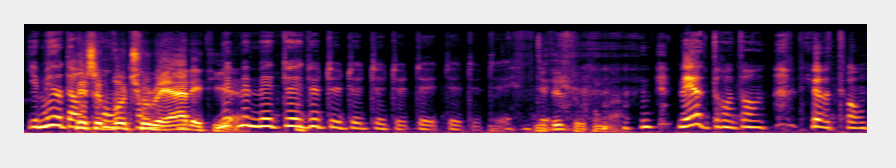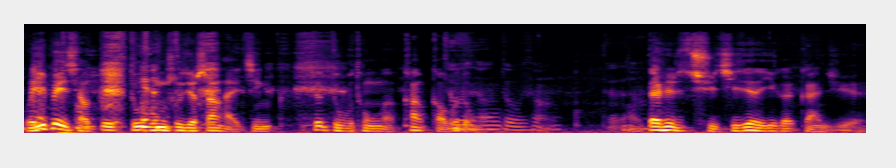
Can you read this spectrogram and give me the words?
也没有到那是 virtual reality，没没没，对对对对对对对对对对，你都读通了？没有读通，没有通。我一辈子想读读通书就《山海经》，就读不通了，看搞不懂，读不通。但是曲奇的一个感觉。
